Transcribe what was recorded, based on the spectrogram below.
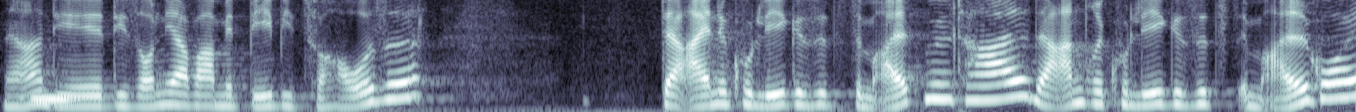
Ja, mhm. die, die Sonja war mit Baby zu Hause. Der eine Kollege sitzt im Altmühltal, der andere Kollege sitzt im Allgäu.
